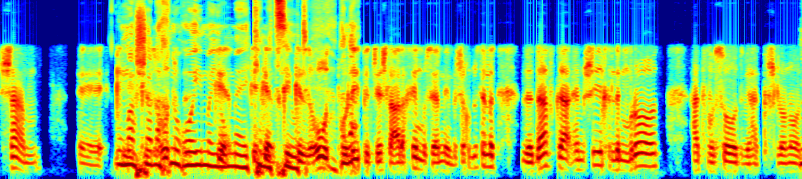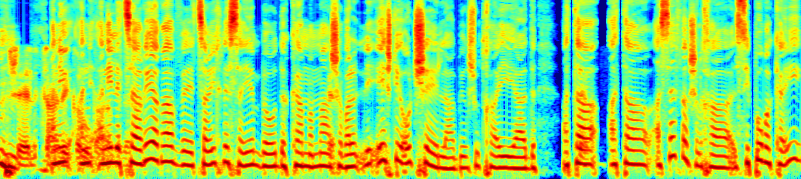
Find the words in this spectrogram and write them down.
שם מה שאנחנו רואים כן, היום אה, כמציאות. כזהות פוליטית שיש לה ערכים מסוימים ושייכות מסוימת, זה דווקא המשיך למרות התבוסות והכישלונות שלצערי קרו. אני לצערי הרב אה, צריך לסיים בעוד דקה ממש, כן. אבל יש לי עוד שאלה ברשותך, אייד. אתה, כן. אתה, הספר שלך, סיפור הקאי,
